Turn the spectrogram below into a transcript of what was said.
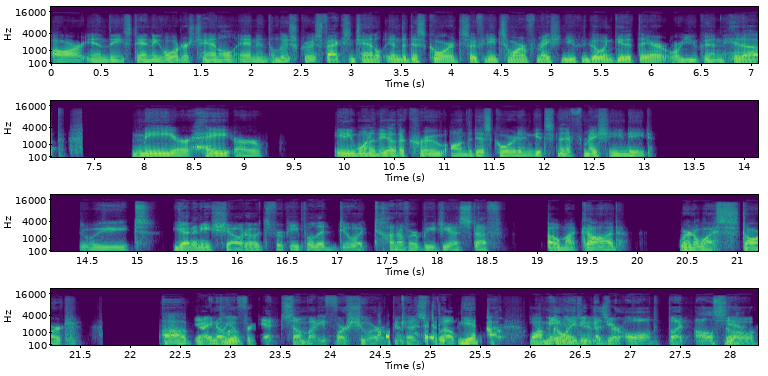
are in the Standing Orders channel and in the Loose Screws faction channel in the Discord. So if you need some more information, you can go and get it there, or you can hit up me or Hate or any one of the other crew on the Discord and get some information you need. Sweet. You got any shout outs for people that do a ton of our BGS stuff? Oh my God, where do I start? Uh, Yeah, I know Blue- you'll forget somebody for sure because, well, yeah. Well, I'm mainly going to. because you're old, but also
